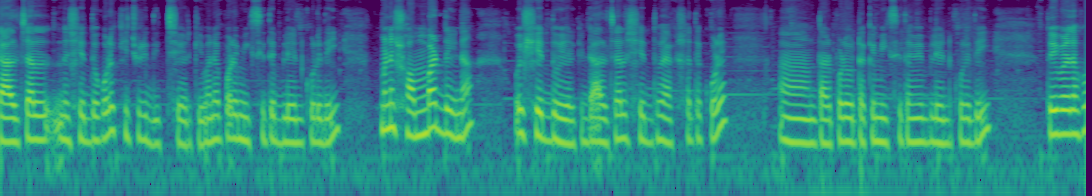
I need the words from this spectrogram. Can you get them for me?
ডাল চাল সেদ্ধ করে খিচুড়ি দিচ্ছি আর কি। মানে পরে মিক্সিতে ব্লেন্ড করে দিই। মানে সোমবার দিই না, ওই সেদ্ধই আর কি। ডাল চাল সেদ্ধ একসাথে করে তারপরে ওটাকে মিক্সিতে আমি ব্লেন্ড করে দিই। তো এবারে দেখো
